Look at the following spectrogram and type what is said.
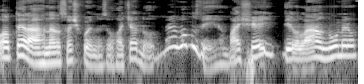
alterar né, nas suas coisas, no seu roteador. Eu, vamos ver. Baixei, deu lá o número.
